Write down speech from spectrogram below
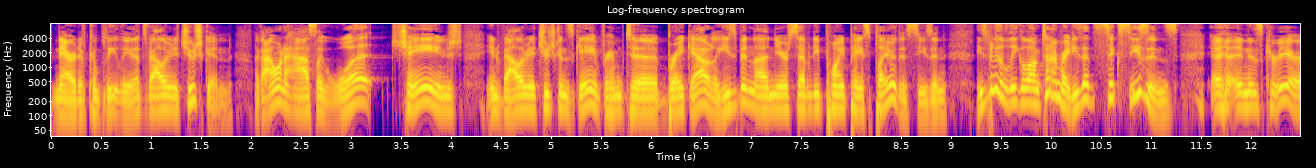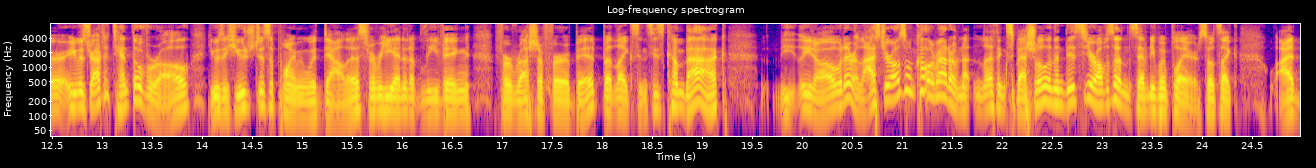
narrative completely. That's Valeri Nichushkin. Like I want to ask, like, what changed in Valeri Nichushkin's game for him to break out? Like he's been a near 70 point pace player this season. He's been in the league a long time, right? He's had six seasons uh, in his career. He was drafted 10th overall. He was a huge disappointment with Dallas. Remember, he ended up leaving for Russia for a bit, but like since he's come back, you know, whatever. Last year also in Colorado, not, nothing special, and then this year all of a sudden 70 point player. So it's like, I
